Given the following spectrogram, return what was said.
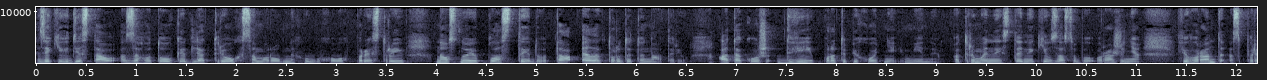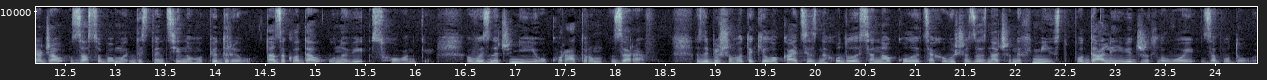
з яких дістав заготовки для трьох саморобних вибухових пристроїв на основі пластиду та електродетонаторів, а також дві протипіхотні міни. Отриманий з тайників засоби ураження фігурант споряджав засобами дистанційного підриву та закладав у нові схованки, визначені його куратором з РФ. Здебільшого такі локації знаходилися на околицях вищезазначених міст, подалі від житлової забудови.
